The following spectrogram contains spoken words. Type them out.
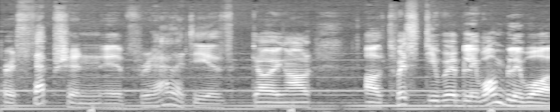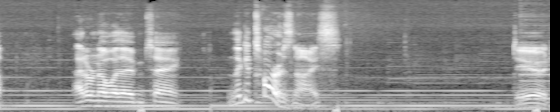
Perception if reality is going all, all twisty wibbly wobbly wop. I don't know what I'm saying. The guitar is nice. Dude.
